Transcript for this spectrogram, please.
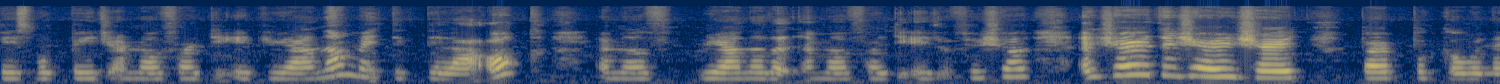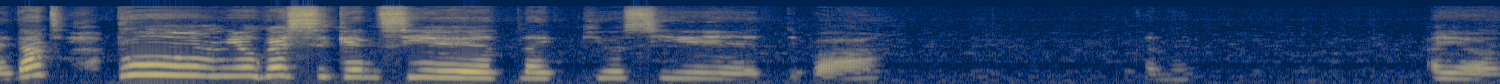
Facebook page ml48rihanna, my TikTilaok, ml rihanna.ml48official, and share it and share it, share it para pagka when I dance, boom, you guys can see it, like you see it, diba? Ano? Ayun.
